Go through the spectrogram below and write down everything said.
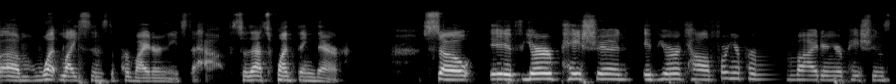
um, what license the provider needs to have. So that's one thing there. So if your patient, if you're a California provider and your patient's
